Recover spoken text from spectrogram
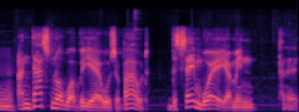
Mm. And that's not what VAR was about. The same way, I mean, uh,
